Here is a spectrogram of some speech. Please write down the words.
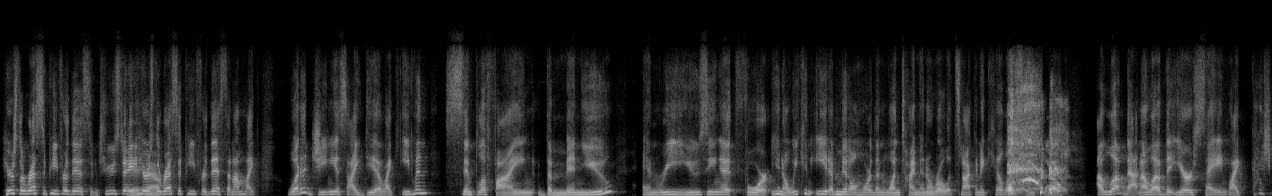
here's the recipe for this and tuesday yeah. here's the recipe for this and i'm like what a genius idea like even simplifying the menu and reusing it for, you know, we can eat a meal more than one time in a row. It's not going to kill us. And so I love that. And I love that you're saying, like, gosh,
